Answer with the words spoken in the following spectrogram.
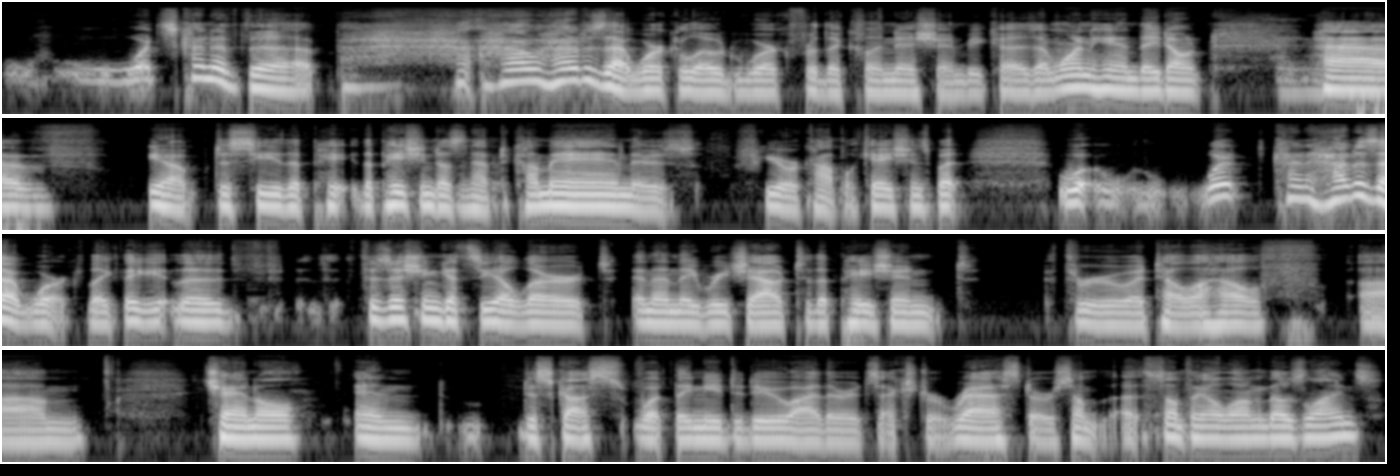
what's kind of the how how does that workload work for the clinician? Because on one hand, they don't mm-hmm. have you know to see the pa- the patient doesn't have to come in. There's fewer complications. But what what kind of how does that work? Like they the physician gets the alert, and then they reach out to the patient through a telehealth um, channel and discuss what they need to do. Either it's extra rest or some uh, something along those lines.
